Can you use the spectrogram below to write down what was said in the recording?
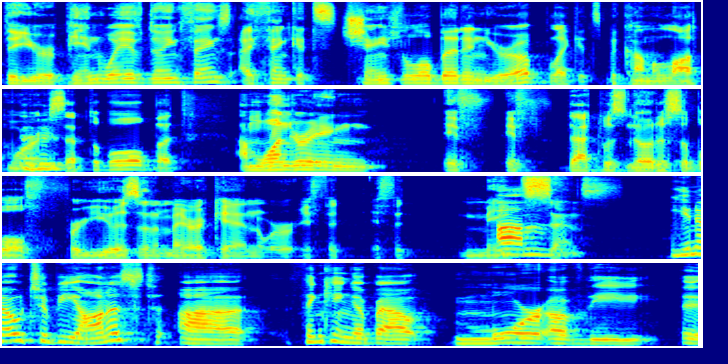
the European way of doing things. I think it's changed a little bit in Europe, like it's become a lot more mm-hmm. acceptable. But I'm wondering if if that was noticeable for you as an American, or if it if it made sense. You know, to be honest, uh, thinking about more of the uh, uh,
